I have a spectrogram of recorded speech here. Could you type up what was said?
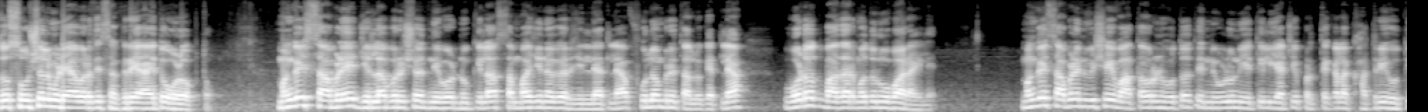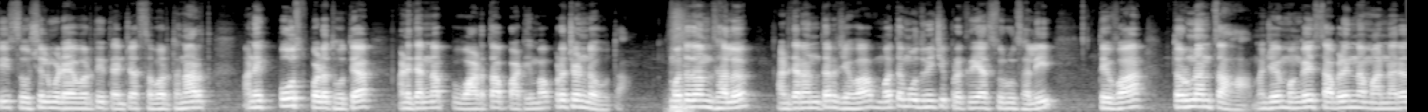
जो सोशल मीडियावरती सक्रिय आहे तो ओळखतो. मंगेश साबळे जिल्हा परिषद निवडणुकीला संभाजीनगर जिल्ह्यातल्या फुलंब्री तालुक्यातल्या वडोद बाजारमधून उभा राहिले. मंगेश साबळेंविषयी वातावरण होतं ते निवडून येतील याची प्रत्येकाला खात्री होती. सोशल मीडियावरती त्यांच्या समर्थनार्थ अनेक पोस्ट पडत होत्या आणि त्यांना वाढता पाठिंबा प्रचंड होता. मतदान झालं आणि त्यानंतर जेव्हा मतमोजणीची प्रक्रिया सुरू झाली तेव्हा तरुणांचा हा म्हणजे मंगेश साबळेंना मानणाऱ्या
